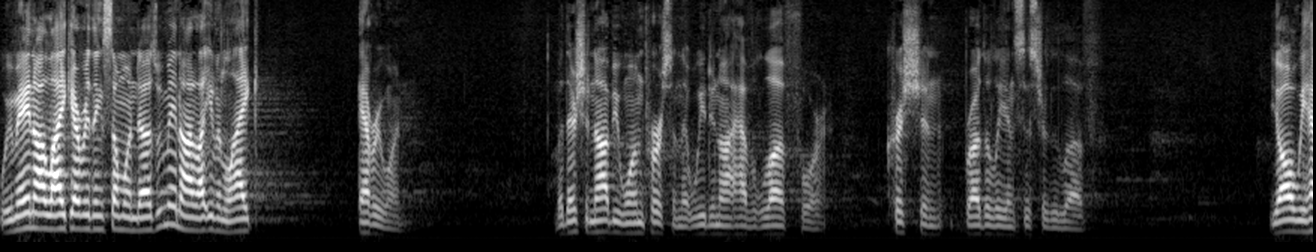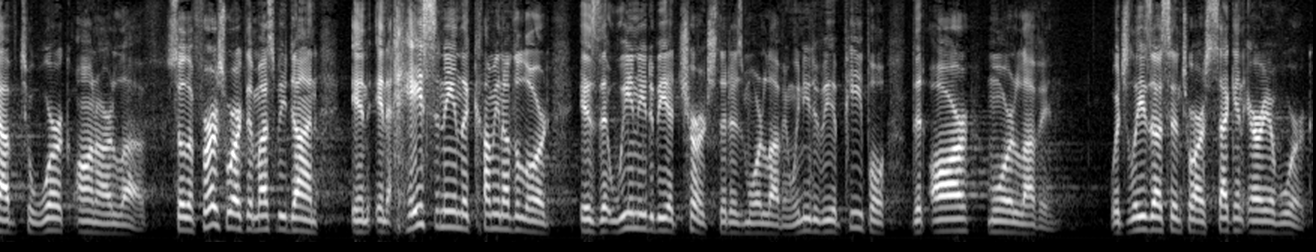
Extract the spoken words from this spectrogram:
we may not like everything someone does, we may not even like everyone. But there should not be one person that we do not have love for Christian, brotherly, and sisterly love. Y'all, we have to work on our love. So, the first work that must be done in, in hastening the coming of the Lord is that we need to be a church that is more loving. We need to be a people that are more loving, which leads us into our second area of work.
